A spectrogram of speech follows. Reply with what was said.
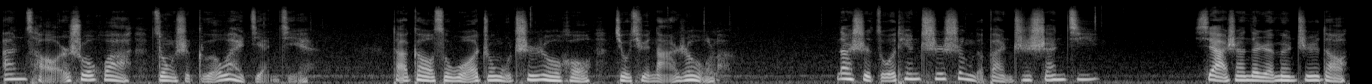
安草儿说话总是格外简洁，他告诉我中午吃肉后就去拿肉了，那是昨天吃剩的半只山鸡。下山的人们知道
